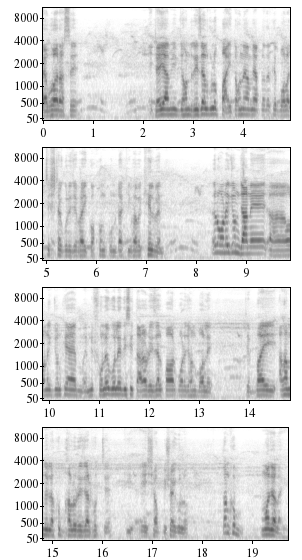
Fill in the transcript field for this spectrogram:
ব্যবহার আছে। এটাই আমি যখন রেজাল্টগুলো পাই তখন আমি আপনাদেরকে বলার চেষ্টা করি যে, ভাই, কখন কোনটা কীভাবে খেলবেন? এর অনেকজন জানে অনেকজনকে এমনি ফোনে বলে দিছি, তারাও রেজাল্ট পাওয়ার পরে যখন বলে যে, ভাই, আলহামদুলিল্লাহ, খুব ভালো রেজাল্ট হচ্ছে এই সব বিষয়গুলো। তখন খুব মজা লাগে।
